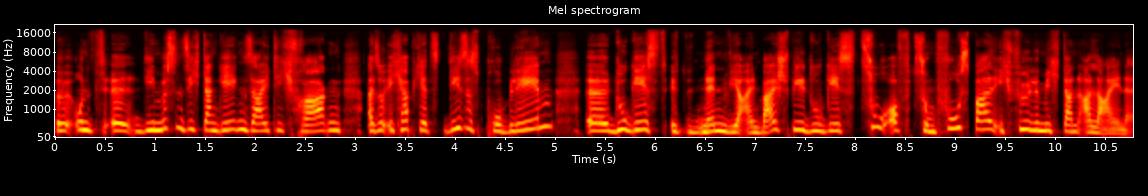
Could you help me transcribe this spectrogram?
äh, und äh, die müssen sich dann gegenseitig fragen, also ich habe jetzt dieses Problem, du gehst, nennen wir ein Beispiel, du gehst zu oft zum Fußball, ich fühle mich dann alleine.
